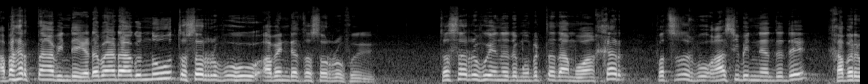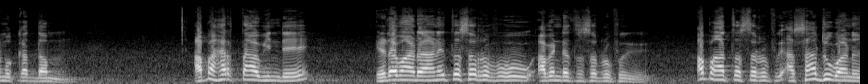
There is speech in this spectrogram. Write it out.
അപഹർത്താവിന്റെ ഇടപാടാകുന്നു തസറുഫുഹു അവന്റെ തസറുഫ് തസറുഫ് എന്നത് മുബത്തദ മുഹർ ഫ ഗാസിബിൻ എന്നത് ഖബർ മുക്കദ്ദം അപഹർത്താവിന്റെ ഇടപാടാണ് തസറുഫുഹു അവന്റെ തസറുഫ് അപ്പോൾ ആ തസറുഫ് അസാധുവാണ്.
